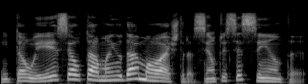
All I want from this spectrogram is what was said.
Então, esse é o tamanho da amostra, 160.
